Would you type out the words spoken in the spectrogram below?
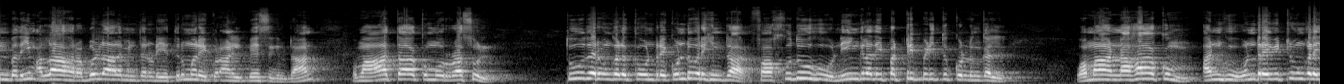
என்பதையும் அல்லாஹ் ரபுல் ஆலமின் தன்னுடைய திருமறை குரானில் பேசுகின்றான். உமா ஆத்தாக்கும் ஒரு ரசுல். தூதர் உங்களுக்கு ஒன்றை கொண்டு வருகின்றார். ஃபஹுதூஹு நீங்கள் அதை பற்றி பிடித்துக் கொள்ளுங்கள். ஒமா நஹாக்கும் அன்ஹு ஒன்றை விற்று உங்களை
